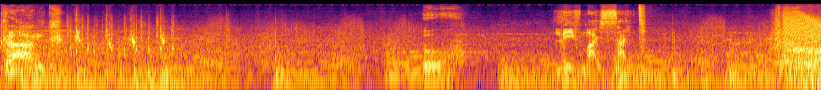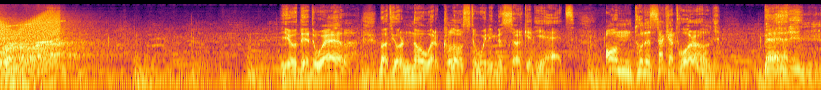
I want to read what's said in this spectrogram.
Krunk! Ooh. Leave my sight. You did well, but you're nowhere close to winning the circuit yet. On to the second world, Barin.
